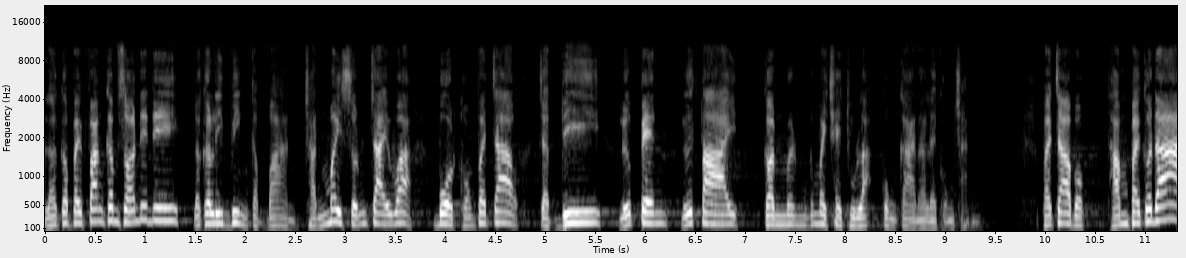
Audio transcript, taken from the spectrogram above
แล้วก็ไปฟังคำสอนดีๆ แล้วก็รีบวิ่งกลับบ้าน ฉันไม่สนใจว่าโบสถ์ของพระเจ้าจะดีหรือเป็นหรือตายก่อนมันก็ไม่ใช่ธุระกงการอะไรของฉัน พระเจ้าบอกทำไปก็ได้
